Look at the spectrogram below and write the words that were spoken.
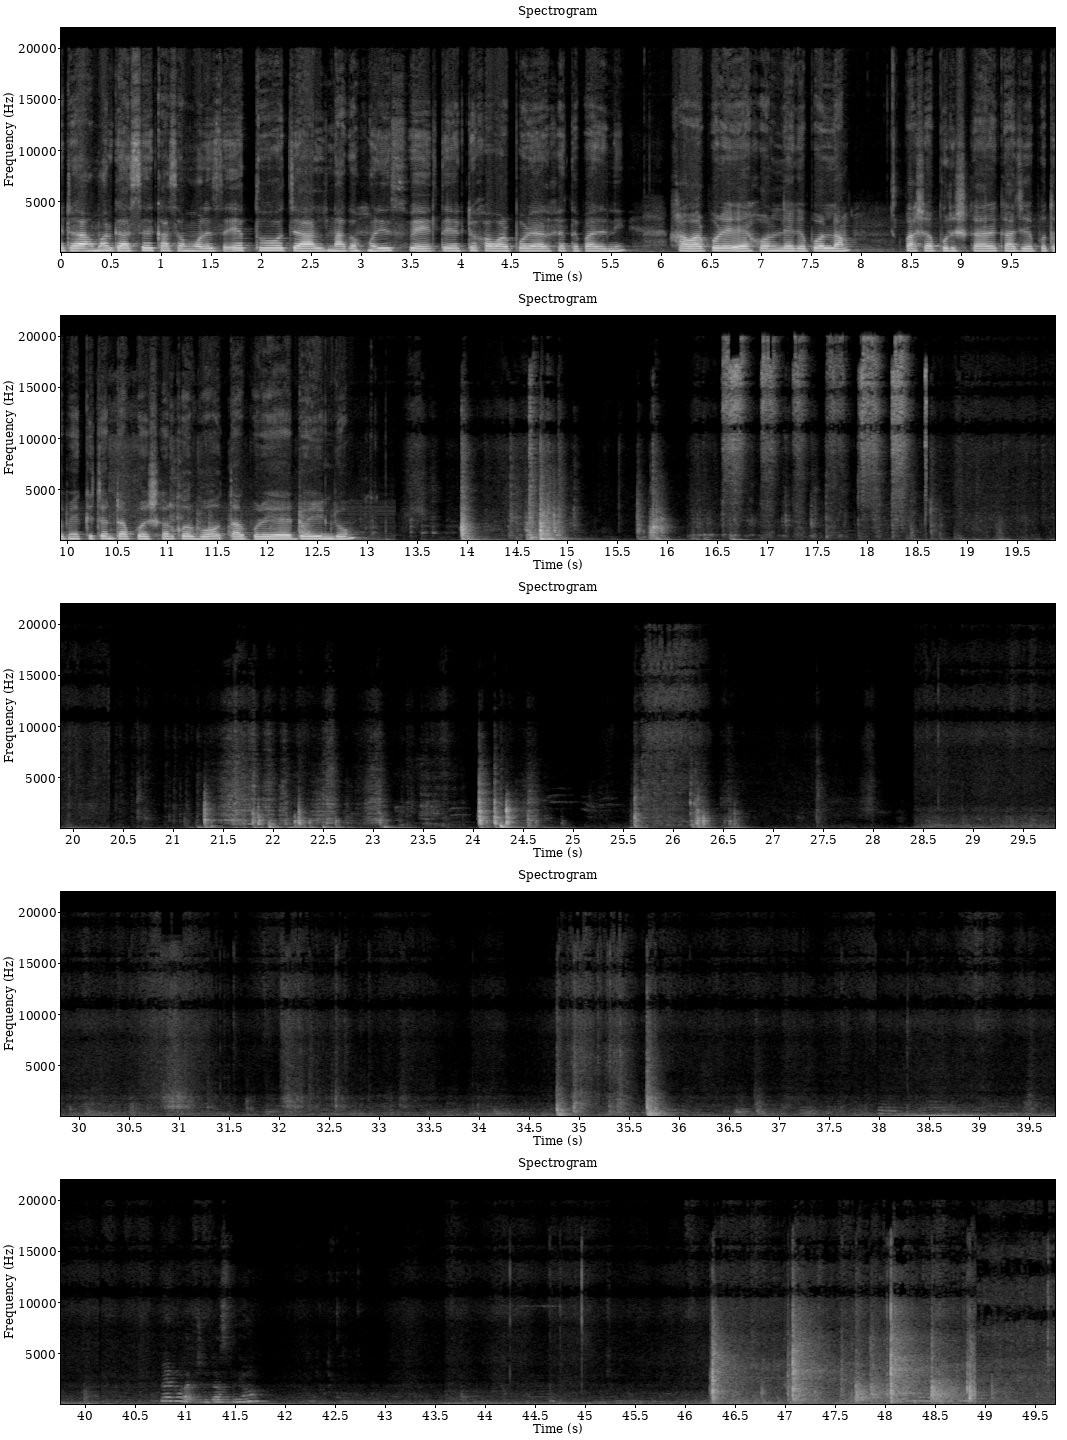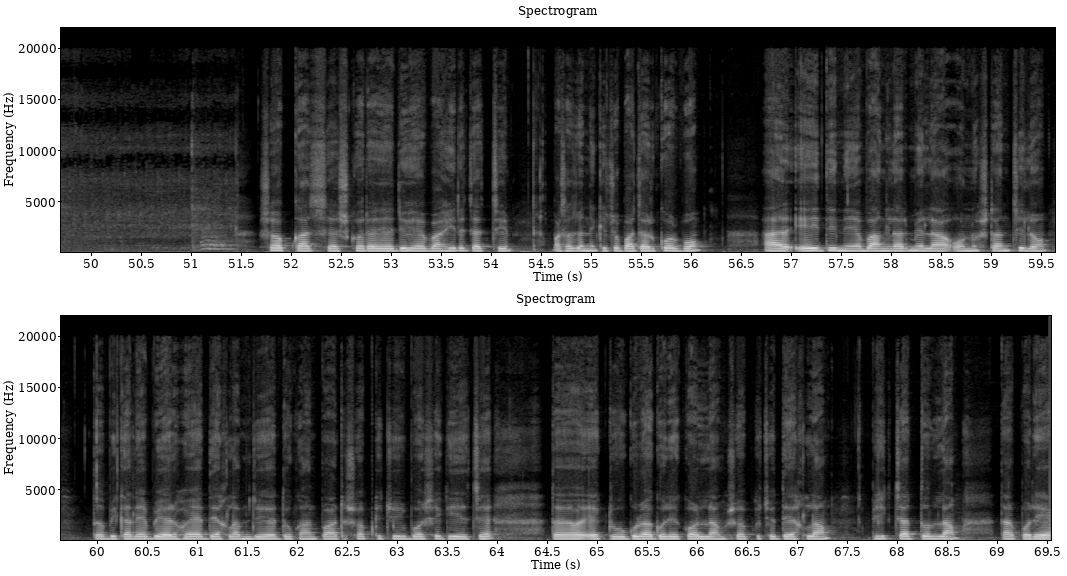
এটা আমার গাছের কাঁচামরিচ, এত জাল নাগামরিচ পেয়ে তো একটু খাওয়ার পরে আর খেতে পারিনি। খাওয়ার পরে এখন লেগে পড়লাম, বাসা পরিষ্কারের কাজে প্রথমে কিচেনটা পরিষ্কার করব, তারপরে ড্রয়িং রুম সব কাজ শেষ করে রেডি হয়ে বাহিরে যাচ্ছি। বাসার জন্য কিছু বাজার করব। আর এই দিনে বাংলার মেলা অনুষ্ঠান ছিল, তো বিকালে বের হয়ে দেখলাম যে দোকানপাট সব কিছুই বসে গিয়েছে। তো একটু ঘোরাঘুরি করলাম সব কিছু দেখলাম পিকচার তুললাম, তারপরে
